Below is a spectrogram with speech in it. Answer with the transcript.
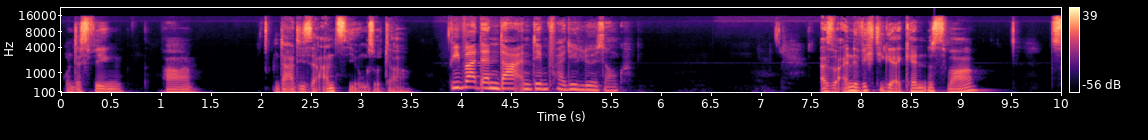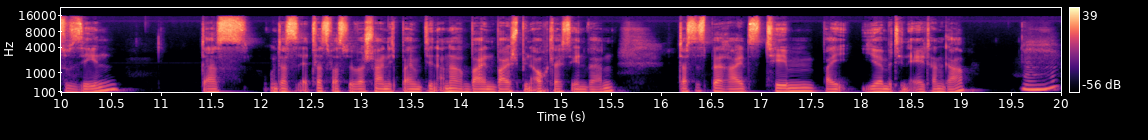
und deswegen war da diese Anziehung so da. Wie war denn da in dem Fall die Lösung? Also eine wichtige Erkenntnis war zu sehen, dass, und das ist etwas, was wir wahrscheinlich bei den anderen beiden Beispielen auch gleich sehen werden, dass es bereits Themen bei ihr mit den Eltern gab mhm.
